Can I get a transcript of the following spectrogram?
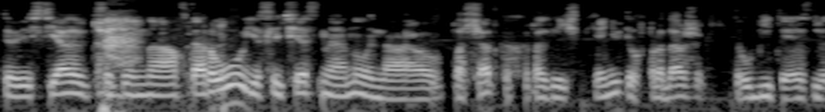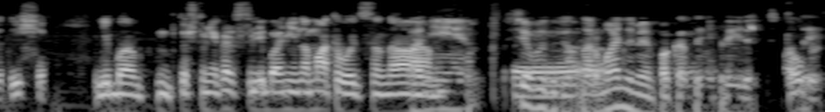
то есть я что-то на вторую, если честно, ну, на площадках различных, я не видел в продаже какие-то убитые S2000. Либо, то, что мне кажется, либо они наматываются на... Они все выглядят э, нормальными, пока ты не приедешь посмотреть.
